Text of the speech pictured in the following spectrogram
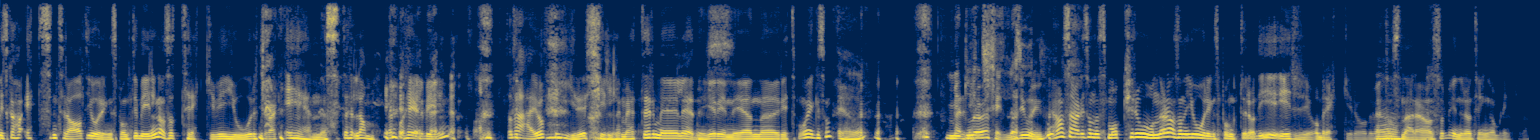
vi skal ha ett sentralt jordingspunkt i bilen, og så trekker vi jord til hvert eneste lampe på hele bilen. Så det er jo fire kilometer med ledninger inn i en uh, Ritmo, ikke sant? Er det? Middle Et felles jordingspunkt? Ja, så er de sånne små kroner, da, sånne jordingspunkter, og de irrer og brekker, og du vet åssen det er, og så begynner jo ting å blinke. Da.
